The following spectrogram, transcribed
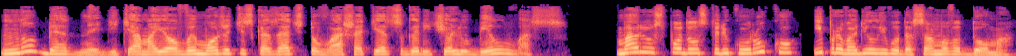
Ну, бедное дитя мое, вы можете сказать, что ваш отец горячо любил вас». Мариус подал старику руку и проводил его до самого дома.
